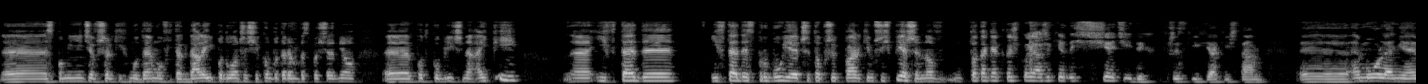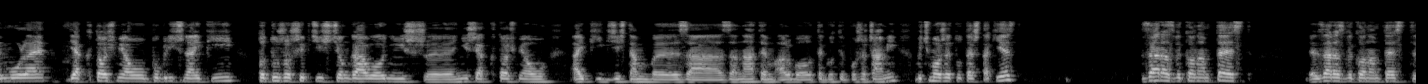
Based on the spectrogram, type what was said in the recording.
e, z pominięciem wszelkich modemów i tak dalej i podłączę się komputerem bezpośrednio pod publiczne IP i wtedy i wtedy spróbuję, czy to przypadkiem przyspieszy. No, to tak jak ktoś kojarzy kiedyś sieci tych wszystkich jakichś tam emule, nie emule. Jak ktoś miał publiczne IP, to dużo szybciej ściągało niż, y, niż jak ktoś miał IP gdzieś tam y, za, za natem albo tego typu rzeczami. Być może tu też tak jest. Zaraz wykonam test, zaraz wykonam test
